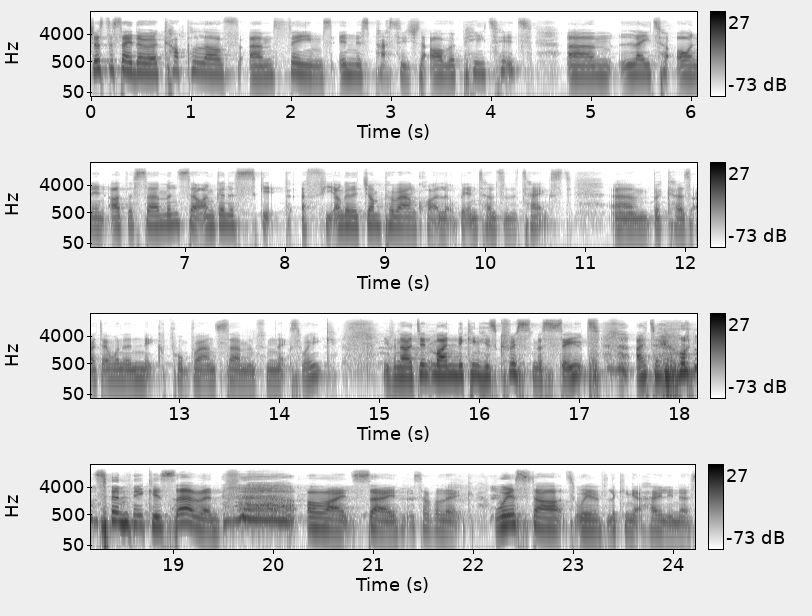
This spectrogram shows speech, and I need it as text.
Just to say, there are a couple of um, themes in this passage that are repeated um, later on in other sermons. So I'm going to skip a few, I'm going to jump around quite a little bit in terms of the text. Um, because I don't want to nick Paul Brown's sermon from next week. Even though I didn't mind nicking his Christmas suit, I don't want to nick his sermon. All right, so let's have a look. We'll start with looking at holiness.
